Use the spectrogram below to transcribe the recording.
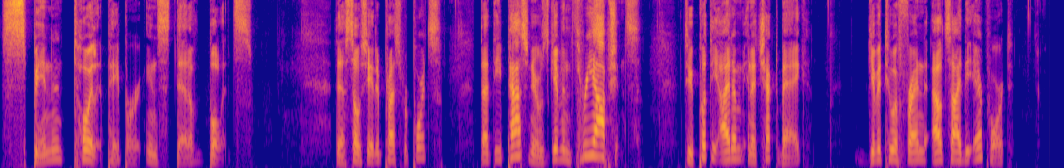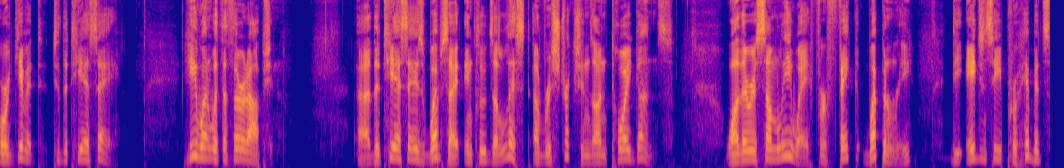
spin toilet paper instead of bullets. The Associated Press reports that the passenger was given three options to put the item in a checked bag, give it to a friend outside the airport, or give it to the TSA. He went with the third option. Uh, the TSA's website includes a list of restrictions on toy guns. While there is some leeway for fake weaponry, the agency prohibits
